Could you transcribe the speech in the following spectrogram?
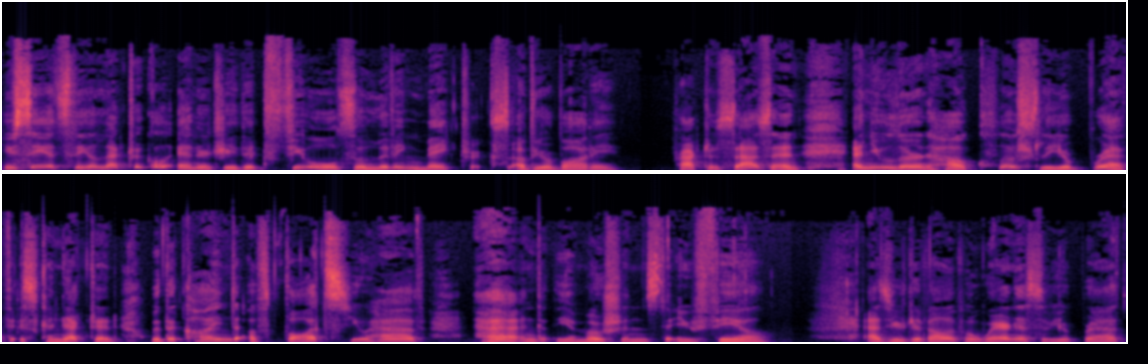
You see, it's the electrical energy that fuels the living matrix of your body. Practice Zazen, and you learn how closely your breath is connected with the kind of thoughts you have and the emotions that you feel. As you develop awareness of your breath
